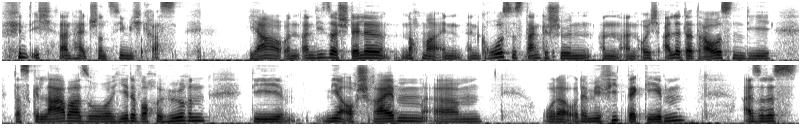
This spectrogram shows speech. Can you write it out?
finde ich dann halt schon ziemlich krass. Ja, und an dieser Stelle nochmal ein, ein großes Dankeschön an, an euch alle da draußen, die das Gelaber so jede Woche hören, die mir auch schreiben ähm, oder, oder mir Feedback geben. Also das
